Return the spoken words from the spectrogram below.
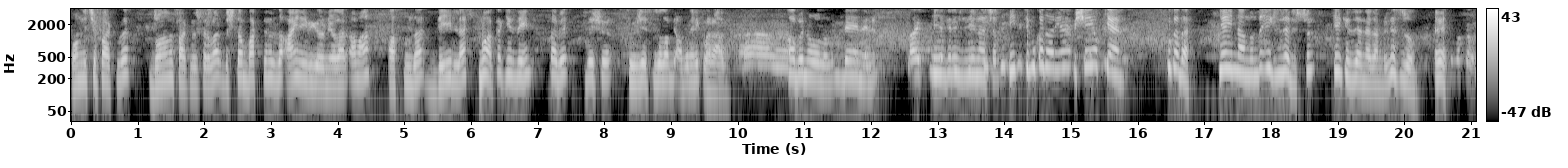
onun içi farklı. Donanım farklılıkları var. Dıştan baktığınızda aynı gibi görünüyorlar ama aslında değiller. Muhakkak izleyin. Tabi de şu ücretsiz olan bir abonelik var abi. Abone olalım, beğenelim. Bildirim zilini açalım. Bitti bu kadar ya. Bir şey yok yani. Bu kadar. Yayınlandığında ilk size düşsün. İlk izleyenlerden biri de siz olun. Evet. Hadi bakalım.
